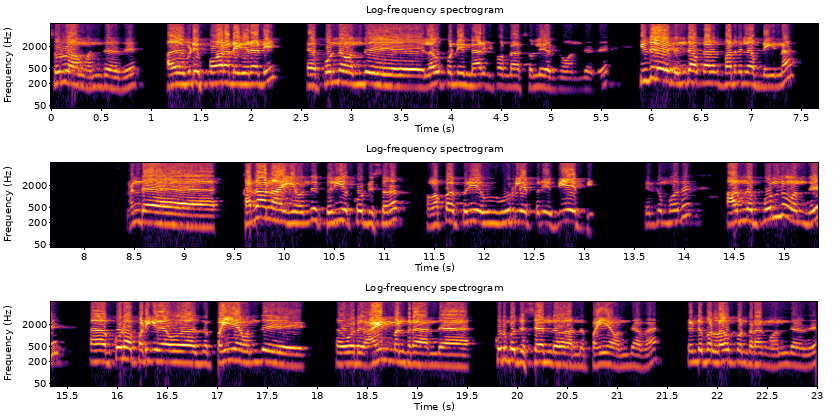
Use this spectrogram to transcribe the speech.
சொல்லுவாங்க வந்து அது. அது எப்படி போராடி கிராடி பொண்ணை வந்து லவ் பண்ணி மேரேஜ் பண்ணா சொல்லி இருக்கும் வந்தது இதுல இந்த படத்துல அப்படின்னா அந்த கதாநாயகி வந்து பெரிய கோட்டீஸ்வரர் அவங்க அப்பா பெரிய ஊர்லயே பெரிய விஐபி இருக்கும்போது அந்த பொண்ணு வந்து கூட படிக்கிற அந்த பையன் வந்து ஒரு அயன் பண்ற அந்த குடும்பத்தை சேர்ந்த அந்த பையன் வந்து அவன். ரெண்டு பேரும் லவ் பண்றாங்க வந்து அது.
